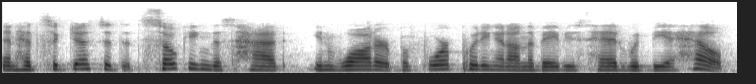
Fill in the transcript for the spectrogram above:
and had suggested that soaking this hat in water before putting it on the baby's head would be a help.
